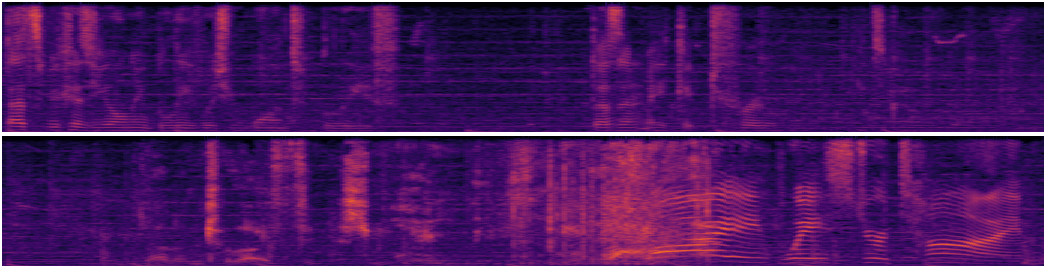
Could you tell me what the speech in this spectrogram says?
That's because you only believe what you want to believe. Doesn't make it true. Let's go. Not until I finish my meal. Why waste your time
